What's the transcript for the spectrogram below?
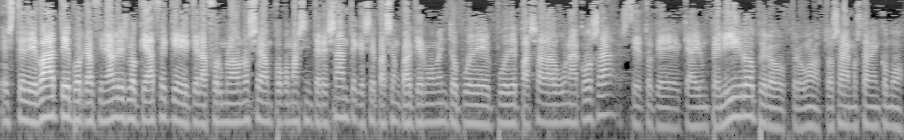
este debate, porque al final es lo que hace que, la Fórmula 1 sea un poco más interesante, que sepas en cualquier momento puede, puede pasar alguna cosa. Es cierto que, que hay un peligro, pero, pero bueno, todos sabemos también cómo,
